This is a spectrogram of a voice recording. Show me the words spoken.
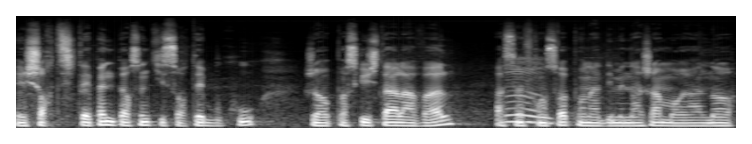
Je j'étais pas une personne qui sortait beaucoup. Genre, parce que j'étais à Laval, à Saint-François, puis on a déménagé à Montréal-Nord.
